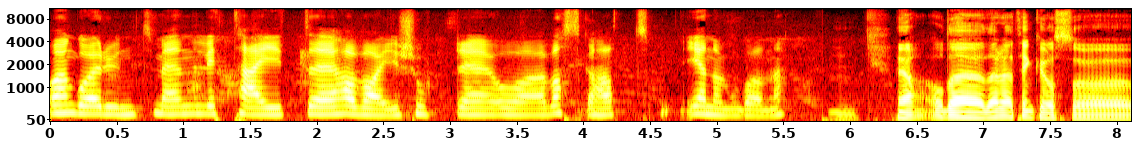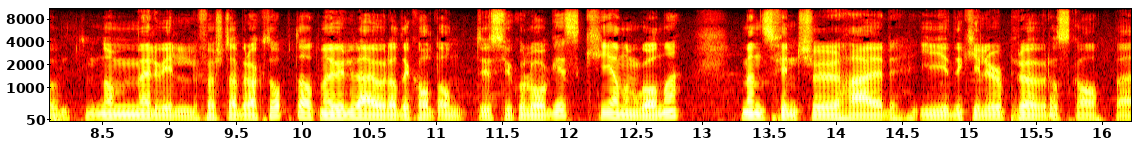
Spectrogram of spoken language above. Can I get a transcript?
Og han går rundt med en litt teit uh, hawaiiskjorte og vaskehatt gjennomgående. Mm. Ja, og det, det, er det jeg tenker også når Melville først er brakt opp, da, at Melville er jo radikalt antipsykologisk gjennomgående. Mens Fincher her i The Killer prøver å skape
